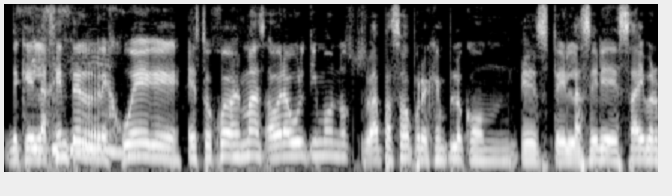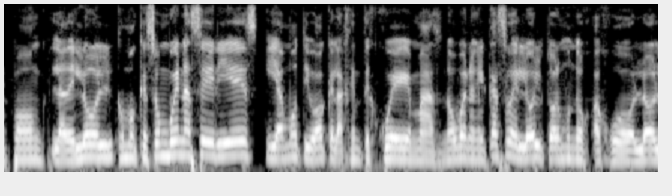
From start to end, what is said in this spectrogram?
de que Sí, la sí, gente sí. rejuegue estos juegos. Es más, ahora último nos ha pasado, por ejemplo, con este, la serie de Cyberpunk, la de LOL. Como que son buenas series y ha motivado que la gente juegue más, ¿no? Bueno, en el caso de LOL, todo el mundo ha jugado LOL.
